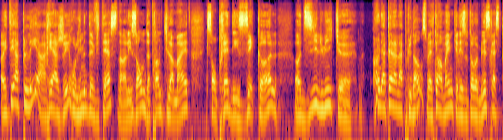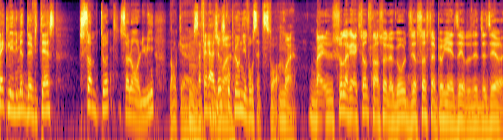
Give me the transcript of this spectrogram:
a été appelé à réagir aux limites de vitesse dans les zones de 30 km qui sont près des écoles, a dit, lui, que un appel à la prudence, mais quand même que les automobilistes respectent les limites de vitesse, somme toute, selon lui. Donc, euh, ça fait réagir jusqu'au plus haut niveau, cette histoire. Ouais. Ben, sur la réaction de François Legault, dire ça, c'est un peu rien dire. De, de dire, euh,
